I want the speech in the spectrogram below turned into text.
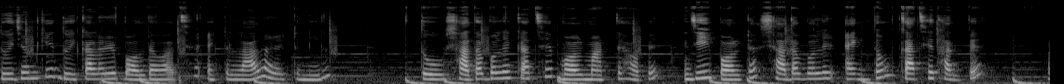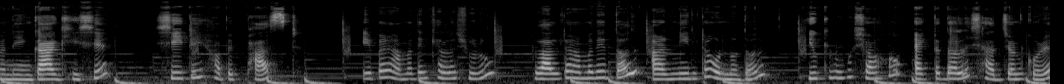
দুইজনকে দুই কালারের বল দেওয়া আছে, একটা লাল আর একটা নীল। তো সাদা বলের কাছে বল মারতে হবে। যেই বলটা সাদা বলের একদম কাছে থাকবে মানে গা ঘেঁষে, সেইটাই হবে ফার্স্ট এবার আমাদের খেলা শুরু। লালটা আমাদের দল আর নীলটা অন্য দল। ইউকিবাবু সহ একটা দলে সাতজন করে।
